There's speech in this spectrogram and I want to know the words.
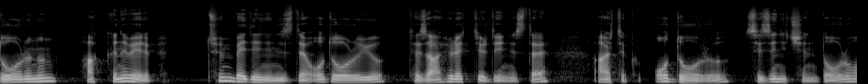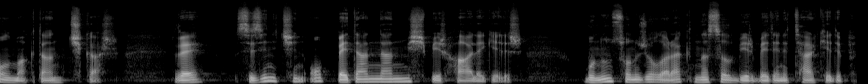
Doğrunun hakkını verip tüm bedeninizde o doğruyu tezahür ettirdiğinizde artık o doğru sizin için doğru olmaktan çıkar ve sizin için o bedenlenmiş bir hale gelir. Bunun sonucu olarak nasıl bir bedeni terk edip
